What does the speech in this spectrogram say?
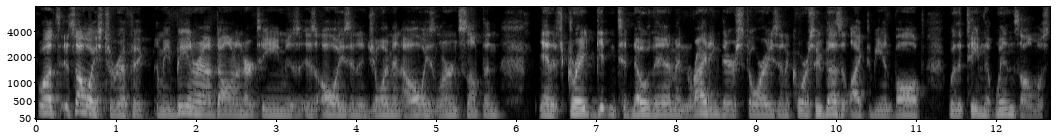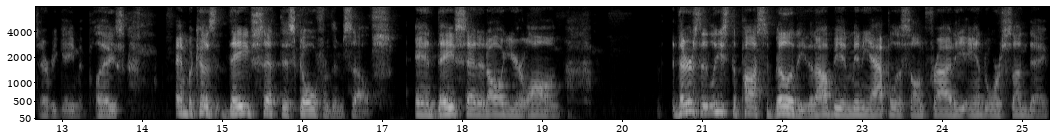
Well, it's, it's always terrific. I mean, being around Dawn and her team is, is always an enjoyment. I always learn something and it's great getting to know them and writing their stories. And of course, who doesn't like to be involved with a team that wins almost every game it plays? And because they've set this goal for themselves and they've set it all year long, there's at least the possibility that I'll be in Minneapolis on Friday and or Sunday,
